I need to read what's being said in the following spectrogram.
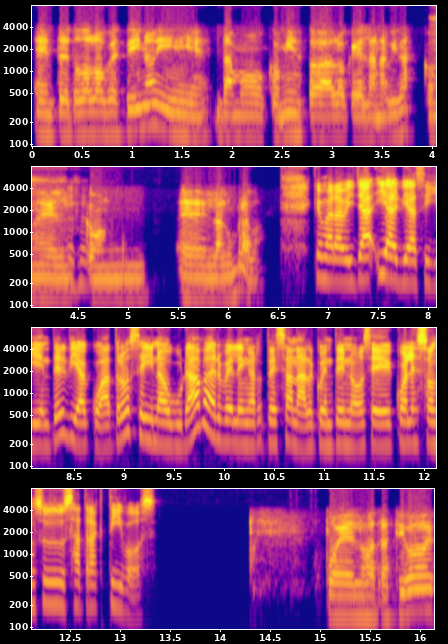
entre todos los vecinos y damos comienzo a lo que es la Navidad con el, con el alumbrado. Qué maravilla. Y al día siguiente, el día 4, se inauguraba el Belén artesanal. Cuéntenos eh, cuáles son sus atractivos. Pues los atractivos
